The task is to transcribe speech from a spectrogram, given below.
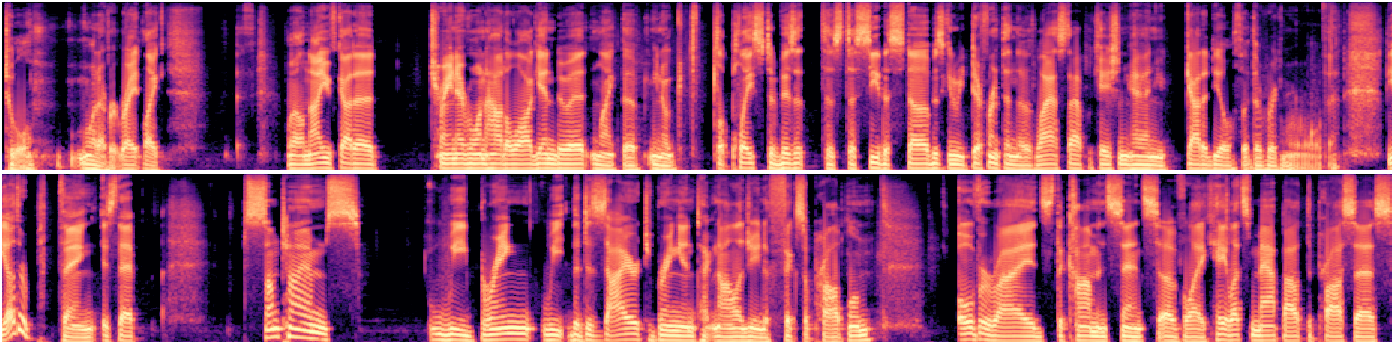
tool, whatever, right? Like, well, now you've got to train everyone how to log into it and like the you know the place to visit to, to see the stub is going to be different than the last application you had and you got to deal with the rigmarole of that the other thing is that sometimes we bring we the desire to bring in technology to fix a problem overrides the common sense of like, hey, let's map out the process.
